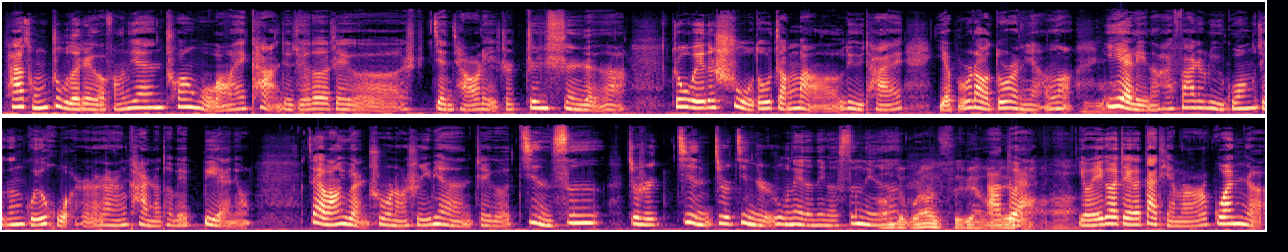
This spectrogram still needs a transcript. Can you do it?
他从住的这个房间窗户往外一看，就觉得这个剑桥里这真瘆人啊！周围的树都长满了绿苔，也不知道多少年了。夜里呢还发着绿光，就跟鬼火似的，让人看着特别别扭。再往远处呢，是一片这个近森，就是禁，就是禁止入内的那个森林，就不让随便啊。对，有一个这个大铁门关着，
